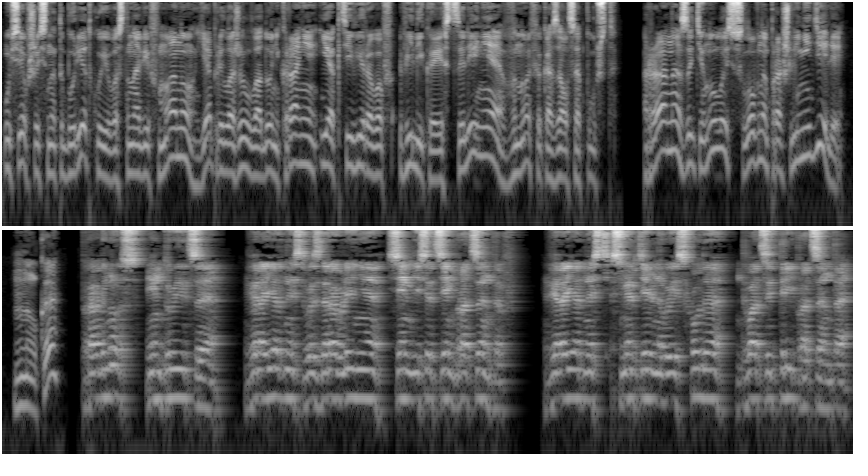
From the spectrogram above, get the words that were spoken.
Усевшись на табуретку и восстановив ману, я приложил ладонь к ране и, активировав великое исцеление, вновь оказался пуст. Рана затянулась, словно прошли недели. Ну-ка. Прогноз, интуиция. Вероятность выздоровления 77%. Вероятность смертельного исхода 23%.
